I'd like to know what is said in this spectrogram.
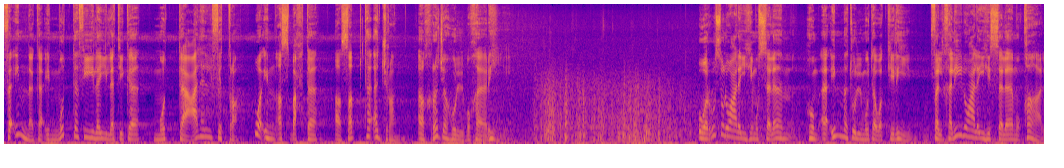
فإنك إن مت في ليلتك مت على الفطرة وإن أصبحت أصبت أجرا. أخرجه البخاري. والرسل عليهم السلام هم أئمة المتوكلين. فالخليل عليه السلام قال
